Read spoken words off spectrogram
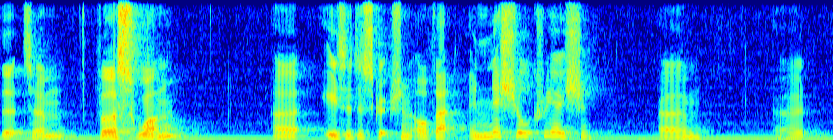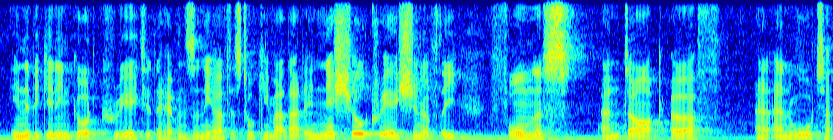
that um, verse 1 uh, is a description of that initial creation. Um, uh, in the beginning, God created the heavens and the earth. It's talking about that initial creation of the formless and dark earth and, and water.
